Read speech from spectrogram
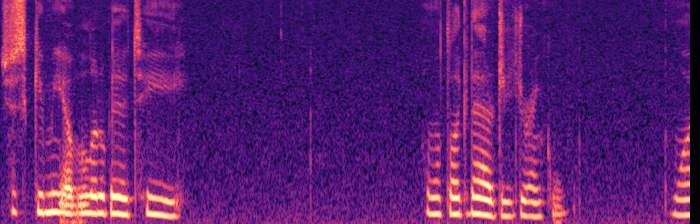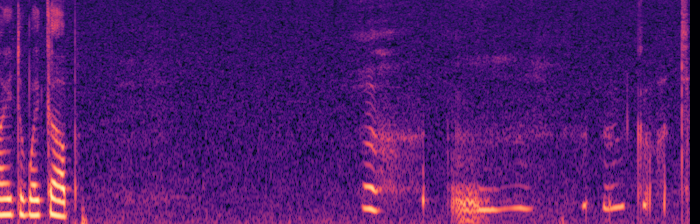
Just give me a little bit of tea. Almost like an energy drink. Why to wake up? Mm. God.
